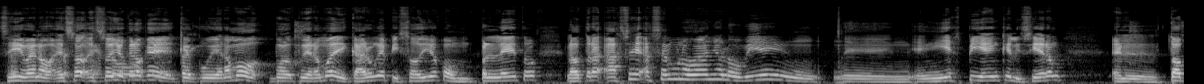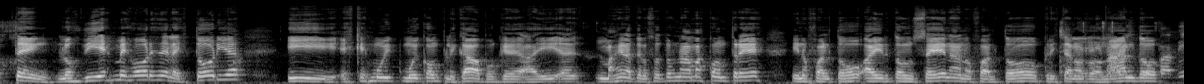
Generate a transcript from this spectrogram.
Sí, bueno, eso, eso yo creo que, que pudiéramos, pudiéramos dedicar un episodio completo. La otra, hace, hace algunos años lo vi en, en, en ESPN que lo hicieron el top 10, los 10 mejores de la historia. Y es que es muy muy complicado porque ahí, eh, imagínate, nosotros nada más con tres y nos faltó Ayrton Senna, nos faltó Cristiano Ronaldo. Para mí,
